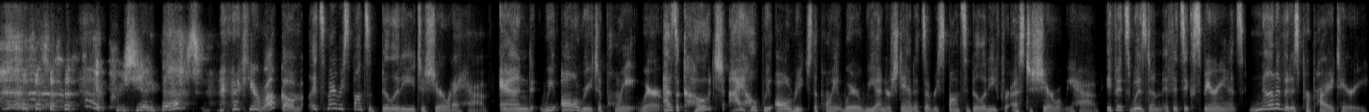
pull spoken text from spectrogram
I appreciate that. You're welcome. It's my responsibility to share what I have. And we all reach a point where, as a coach, I hope we all reach the point where we understand it's a responsibility for us to share what we have. If it's wisdom, if it's experience, none of it is proprietary.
